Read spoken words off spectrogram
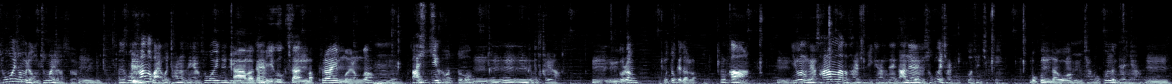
소고기 선물이 엄청 많이 왔어. 음. 꼭 한우 말고 다른 그냥 소고기들도 있어. 아, 막 약간 미국산 막 prime 뭐 이런 거? 음, 맛있지 그것도. 음, 음, 음, 근데 달라. 음. 음, 이거랑 어떻게 달라? 그러니까 음. 이거는 그냥 사람마다 다를 수도 있긴 한데 나는 소고기 잘 못 구워 솔직히. 못 굽는다고? 음, 잘 못 굽는 편이야. 음.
